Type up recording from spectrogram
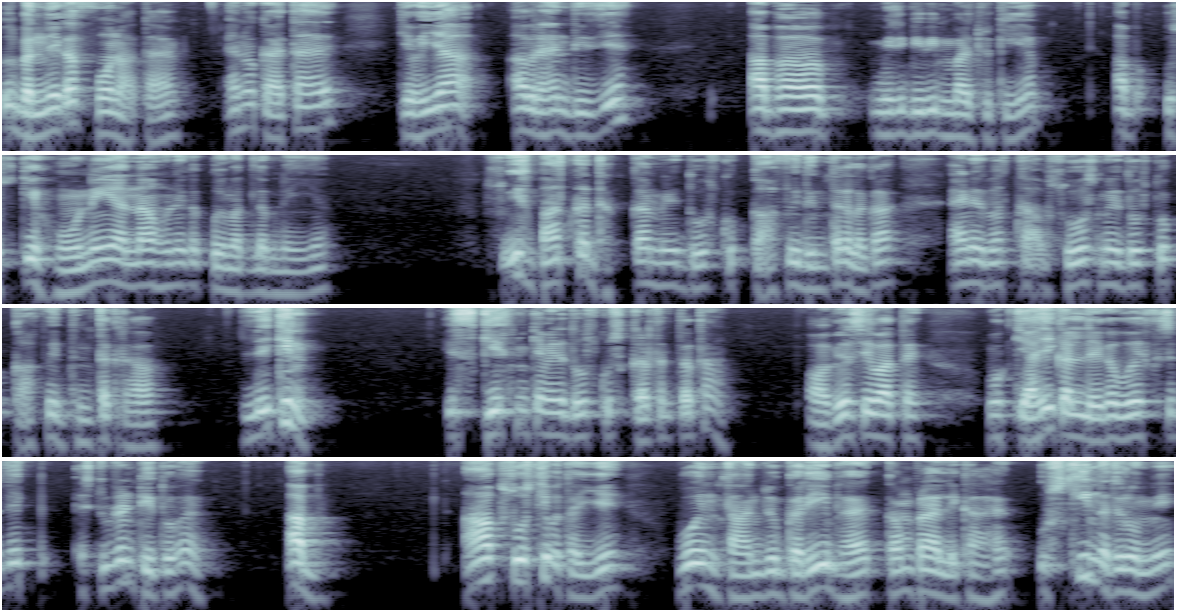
उस बंदे का फ़ोन आता है। एंड वो कहता है कि भैया, अब रहन दीजिए, अब मेरी बीवी मर चुकी है, अब उसके होने या ना होने का कोई मतलब नहीं है। सो इस बात का धक्का मेरे दोस्त को काफ़ी दिन तक लगा, एंड इस बात का अफसोस मेरे दोस्त को काफ़ी दिन तक रहा। लेकिन इस केस में क्या मेरे दोस्त कुछ कर सकता था? ऑब्वियस ये बात है, वो क्या ही कर लेगा, वो सिर्फ़ एक स्टूडेंट ही तो है। अब आप सोच के बताइए वो इंसान जो गरीब है कम पढ़ा लिखा है उसकी नज़रों में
